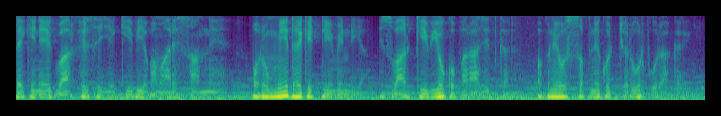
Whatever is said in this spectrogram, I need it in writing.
लेकिन एक बार फिर से ये कीवी अब हमारे सामने है और उम्मीद है कि टीम इंडिया इस बार कीवियों को पराजित कर अपने उस सपने को ज़रूर पूरा करेगी।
